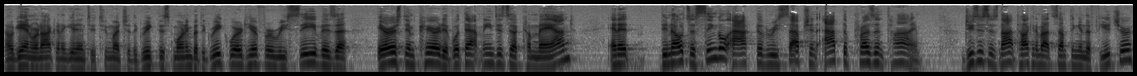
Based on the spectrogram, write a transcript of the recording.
Now, again, we're not going to get into too much of the Greek this morning, but the Greek word here for receive is a aorist imperative. What that means is a command, and it denotes a single act of reception at the present time. Jesus is not talking about something in the future,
